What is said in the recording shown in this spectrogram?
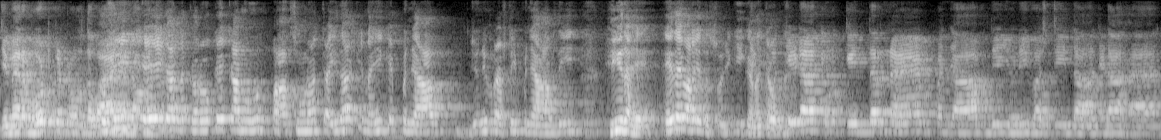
ਜਿਵੇਂ ਰਿਮੋਟ ਕੰਟਰੋਲ ਦਬਾਇਆ ਜਾਂਦਾ ਤੁਸੀਂ ਇਹ ਗੱਲ ਕਰੋ ਕਿ ਕਾਨੂੰਨ ਪਾਸ ਹੋਣਾ ਚਾਹੀਦਾ ਕਿ ਨਹੀਂ ਕਿ ਪੰਜਾਬ ਯੂਨੀਵਰਸਿਟੀ ਪੰਜਾਬ ਦੀ ਹੀ ਰਹੇ। ਇਹਦੇ ਬਾਰੇ ਦੱਸੋ ਜੀ ਕੀ ਕਹਿਣਾ ਚਾਹੋਗੇ? ਜਿਹੜਾ ਹੁਣ ਕੇਂਦਰ ਨੇ ਪੰਜਾਬ ਦੀ ਯੂਨੀਵਰਸਿਟੀ ਦਾ ਜਿਹੜਾ ਹੈ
